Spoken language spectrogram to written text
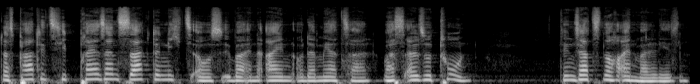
Das Partizip Präsens sagte nichts aus über eine Ein- oder Mehrzahl. Was also tun? Den Satz noch einmal lesen.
